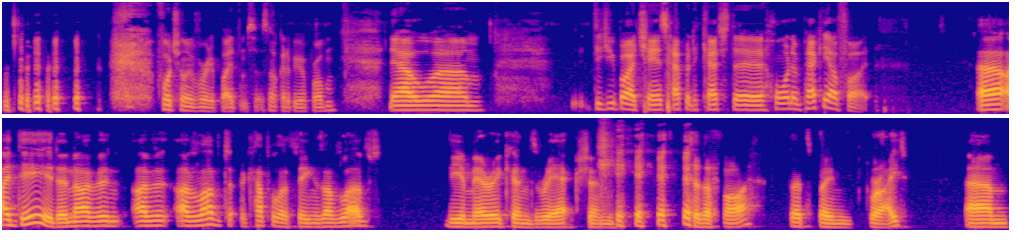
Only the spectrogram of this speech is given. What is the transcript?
Fortunately, we've already played them, so it's not going to be a problem. Now, um, did you by chance happen to catch the Horn and Pacquiao fight? Uh, I did, and I've been, I've I've loved a couple of things. I've loved the Americans' reaction to the fight. That's been great. Um,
